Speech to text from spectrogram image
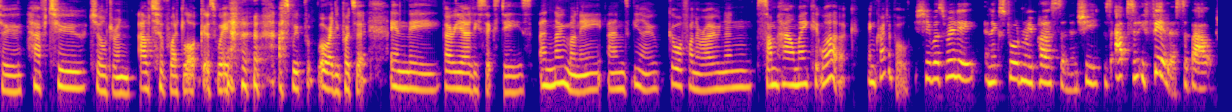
to have two children out of wedlock, as we as we already put it, in the very early sixties, and no money, and you know, go off on her own and somehow make it work incredible. She was really an extraordinary person and she was absolutely fearless about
